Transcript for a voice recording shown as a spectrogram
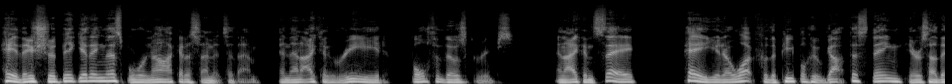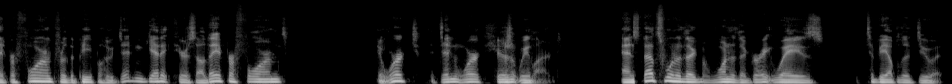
hey, they should be getting this, but we're not going to send it to them. And then I can read both of those groups and I can say, Hey, you know what? For the people who got this thing, here's how they performed. For the people who didn't get it, here's how they performed. It worked. It didn't work. Here's what we learned. And that's one of the, one of the great ways to be able to do it.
